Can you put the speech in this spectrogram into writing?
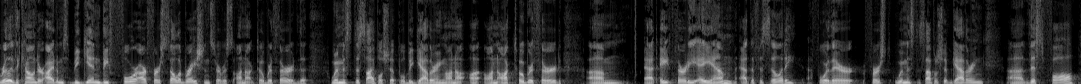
really, the calendar items begin before our first celebration service on October 3rd. The women's discipleship will be gathering on, uh, on October 3rd um, at 8.30 a.m. at the facility for their first women's discipleship gathering uh, this fall.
